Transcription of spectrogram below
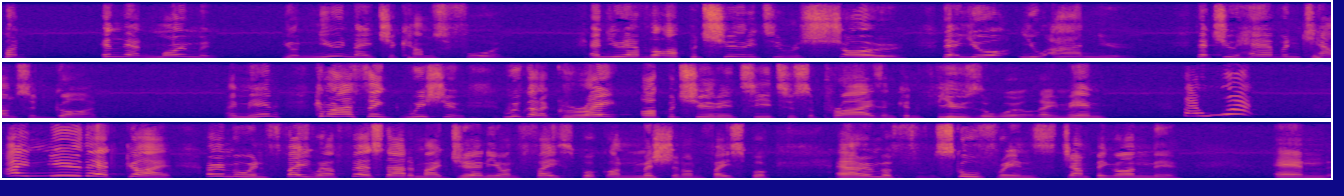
But in that moment, your new nature comes forward. And you have the opportunity to show that you're, you are new, that you have encountered God. Amen. Come on, I think we should, we've got a great opportunity to surprise and confuse the world. Amen. Like, what? I knew that guy. I remember when, when I first started my journey on Facebook, on mission on Facebook, and I remember f- school friends jumping on there. And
